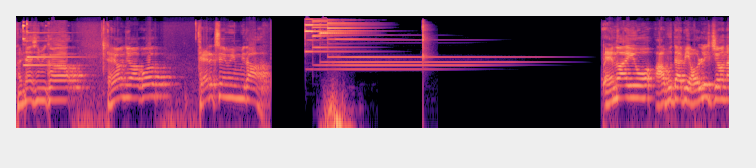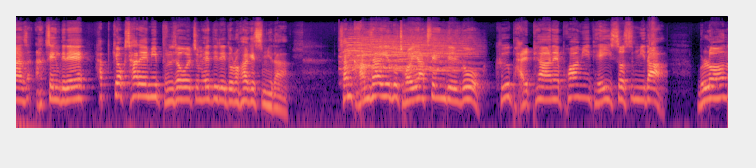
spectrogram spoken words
안녕하십니까. 대현여학원 대릭쌤입니다. NYU 아부다비 얼리 지원한 학생들의 합격 사례 및 분석을 좀 해드리도록 하겠습니다. 참 감사하게도 저희 학생들도 그 발표안에 포함이 돼 있었습니다. 물론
